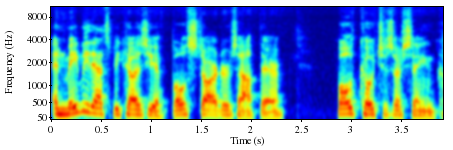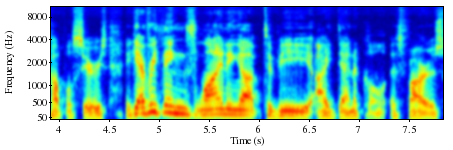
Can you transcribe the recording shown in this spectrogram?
and maybe that's because you have both starters out there both coaches are saying a couple series. Like everything's lining up to be identical as far as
